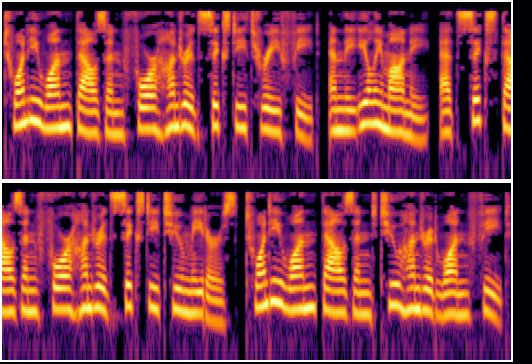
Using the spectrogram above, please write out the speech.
21,463 feet, and the Illimani, at 6,462 metres 21,201 feet.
